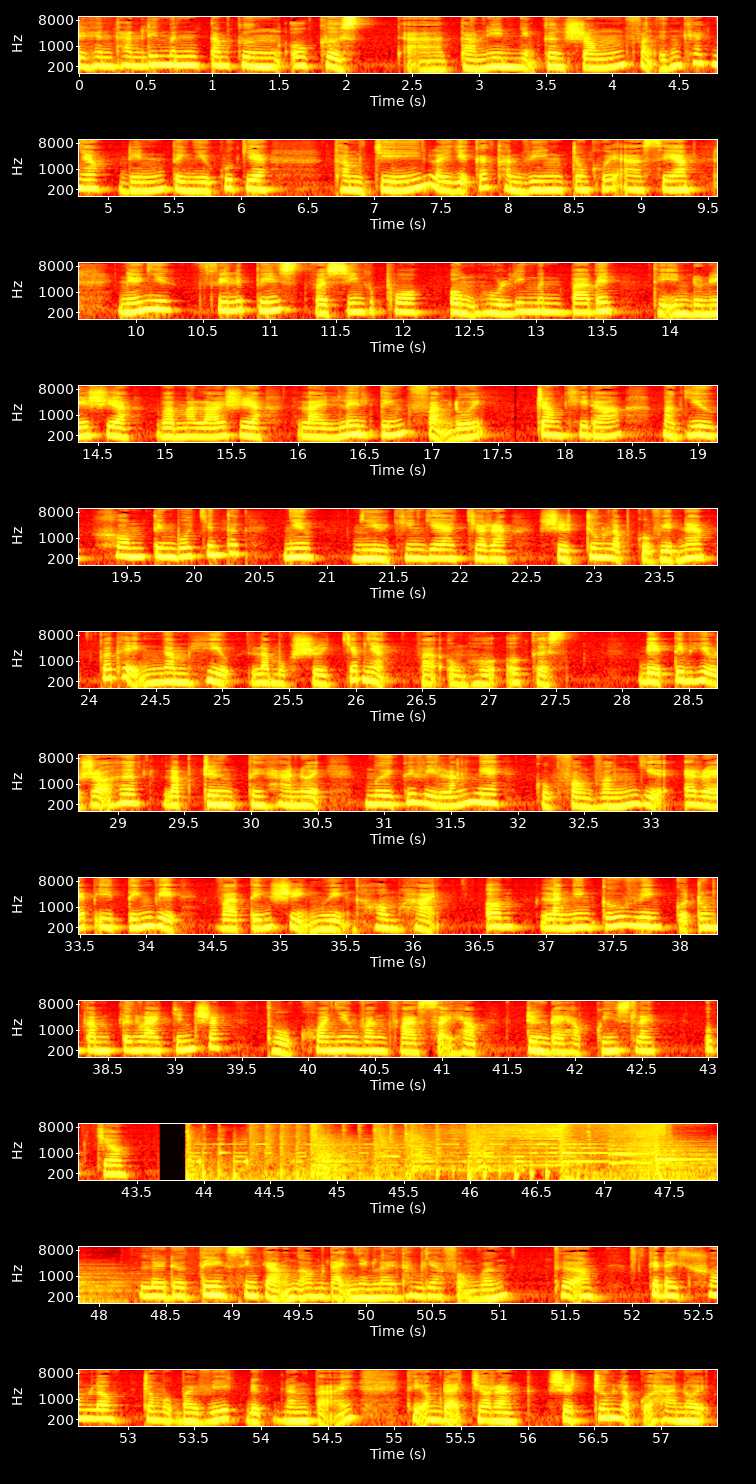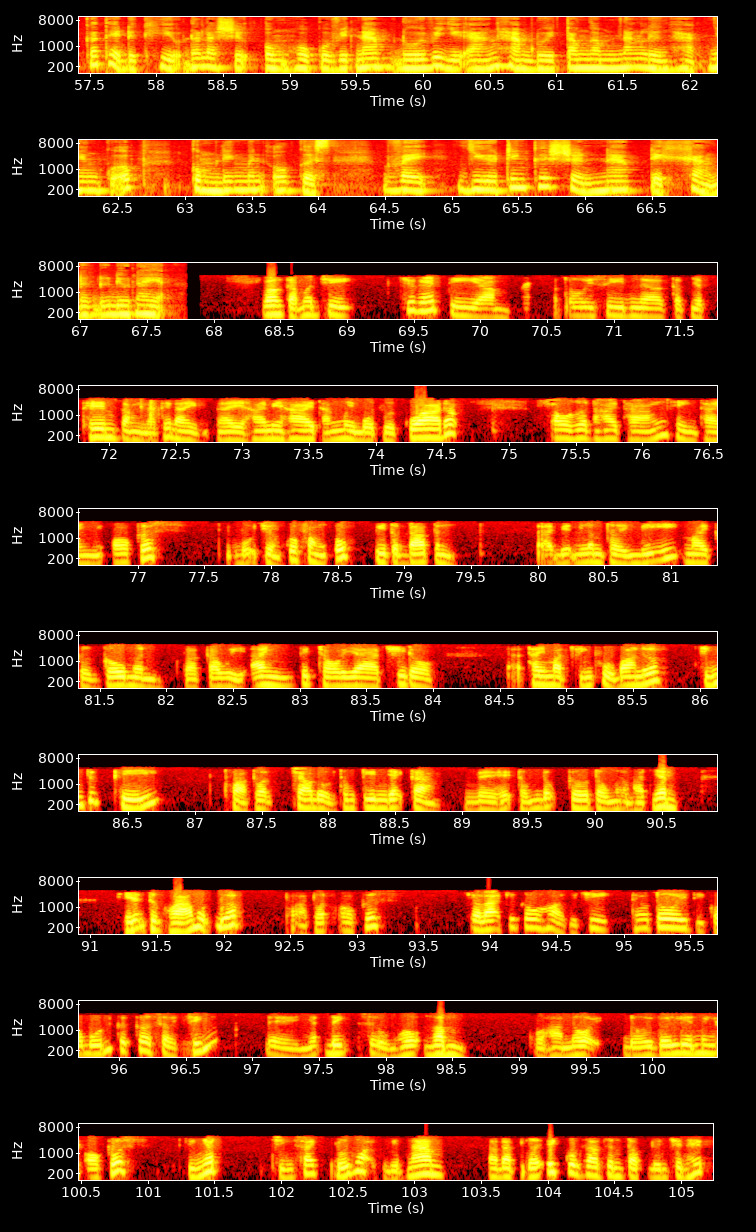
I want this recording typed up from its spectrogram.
Sự hình thành liên minh tam cường AUKUS đã tạo nên những cơn sóng phản ứng khác nhau đến từ nhiều quốc gia, thậm chí là giữa các thành viên trong khối ASEAN. Nếu như Philippines và Singapore ủng hộ liên minh ba bên, thì Indonesia và Malaysia lại lên tiếng phản đối. Trong khi đó, mặc dù không tuyên bố chính thức, nhưng nhiều chuyên gia cho rằng sự trung lập của Việt Nam có thể ngầm hiểu là một sự chấp nhận và ủng hộ AUKUS. Để tìm hiểu rõ hơn lập trường từ Hà Nội, mời quý vị lắng nghe cuộc phỏng vấn giữa RFI tiếng Việt và tiến sĩ Nguyễn Hồng Hải. Ông là nghiên cứu viên của Trung tâm Tương lai Chính sách thuộc khoa Nhân văn và Xã học, Trường Đại học Queensland, Úc Châu. Lời đầu tiên xin cảm ơn ông đã nhận lời tham gia phỏng vấn. Thưa ông, cái đây không lâu trong một bài viết được đăng tải thì ông đã cho rằng sự trung lập của Hà Nội có thể được hiểu đó là sự ủng hộ của Việt Nam đối với dự án hàm đuôi tàu ngầm năng lượng hạt nhân của Úc cùng liên minh AUKUS. Vậy dựa trên cơ sở nào để khẳng định được điều này ạ? Vâng, cảm ơn chị. Trước hết thì um, tôi xin uh, cập nhật thêm rằng là thế này, ngày 22 tháng 11 vừa qua đó, sau hơn 2 tháng hình thành AUKUS, Bộ trưởng Quốc phòng Úc Peter Dutton đại biện lâm thời Mỹ Michael Goldman và cao ủy Anh Victoria Chido thay mặt chính phủ ba nước chính thức ký thỏa thuận trao đổi thông tin nhạy cảm về hệ thống động cơ tàu ngầm hạt nhân, hiện thực hóa một bước thỏa thuận AUKUS. Trở lại cái câu hỏi của chị, theo tôi thì có bốn cái cơ sở chính để nhận định sự ủng hộ ngầm của Hà Nội đối với Liên minh AUKUS. Thứ nhất, chính sách đối ngoại của Việt Nam là đặt lợi ích quốc gia dân tộc lên trên hết.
